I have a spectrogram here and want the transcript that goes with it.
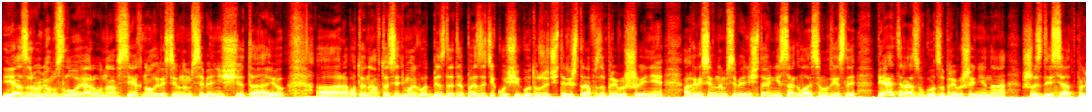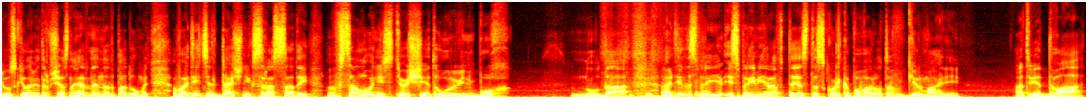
Я за рулем злой, ору на всех, но агрессивным себя не считаю. А, Работаю на авто седьмой год, без ДТП. За текущий год уже 4 штрафа за превышение. Агрессивным себя не считаю, не согласен. Вот если 5 раз в год за превышение на 60 плюс километров в час, наверное, надо подумать. Водитель, дачник с рассадой в салоне с тещей – это уровень бог. Ну да. Один из, при- из примеров теста. Сколько поворотов в Германии? Ответ – два.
